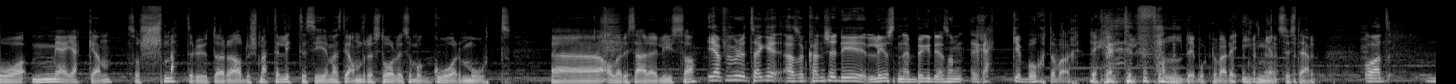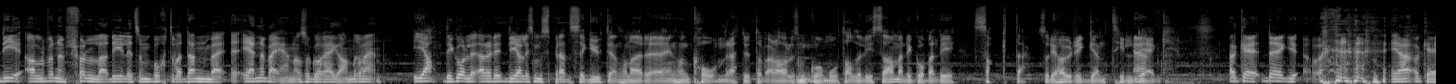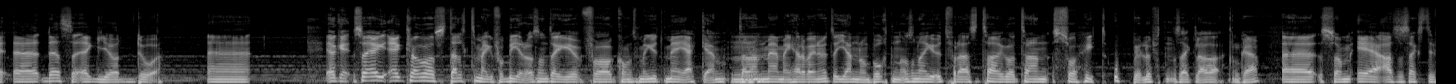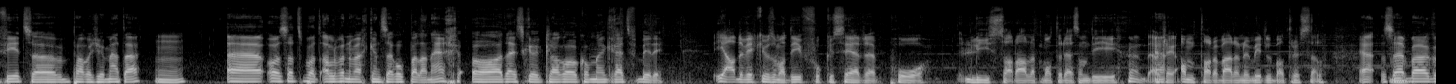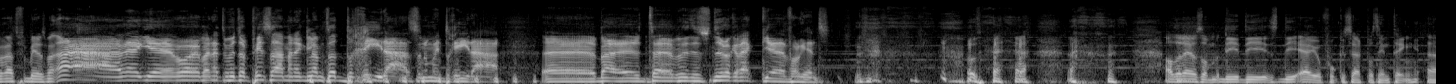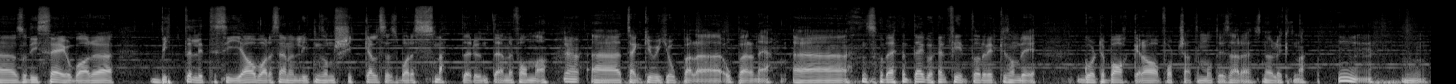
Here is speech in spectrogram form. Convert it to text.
Og med jekken så smetter du ut døra. Du smetter litt til side, mens de andre står liksom og går mot uh, alle disse her lysa. Ja, for du tenker, altså Kanskje de lysene er bygd i en sånn rekke bortover, Det er helt tilfeldig bortover. Det er ingen system. og at de alvene følger de sånn bortover den ene veien, og så går jeg andre veien. Ja, de, går, eller de, de har liksom spredd seg ut i en sånn, her, en sånn cone rett utover. Da, og liksom går mot alle lysa, men de går veldig sakte. Så de har jo ryggen til Ja. deg. OK, det jeg Ja, OK. Uh, det som jeg gjør da uh, OK, så jeg, jeg klarer å stelte meg forbi, da, sånn at jeg får kommet meg ut med jekken. Tar mm. den med meg hele veien ut og gjennom porten. Og så når jeg er utfor der, så tar jeg og tar den så høyt opp i luften som jeg klarer. OK? Uh, som er altså 60 feet, så par og 20 meter. Mm. Eh, og satser på at alvene verken ser opp eller ned, og at jeg skal klare å komme greit forbi dem. Ja, det virker jo som at de fokuserer på lysa, da, eller på en måte det som de det er, Jeg antar å være en umiddelbar trussel. Ja, så jeg bare går rett forbi og sånn jeg, Jeg eh, var nettopp ute og pissa, men jeg glemte å drite, så nå må jeg drite. Uh, bare Snu dere vekk, eh, folkens. Altså, det er jo som, de, de, de er jo fokusert på sin ting, uh, så de ser jo bare bitte litt til sida og bare ser en liten sånn skikkelse som bare smetter rundt ene fonda. Ja. Eh, tenker jo ikke opp eller, opp eller ned. Eh, så det, det går helt fint, og det virker som de går tilbake da og fortsetter mot disse her snølyktene. Mm. Mm.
